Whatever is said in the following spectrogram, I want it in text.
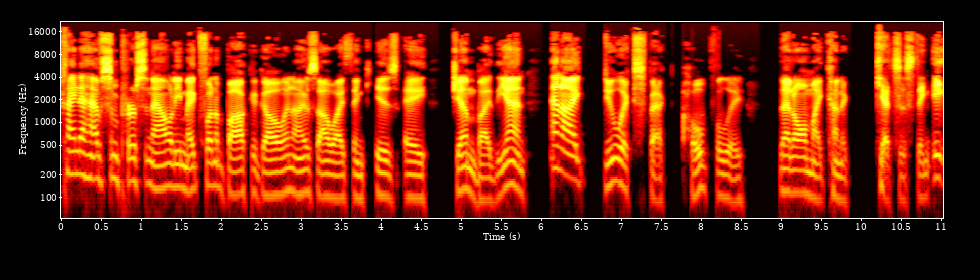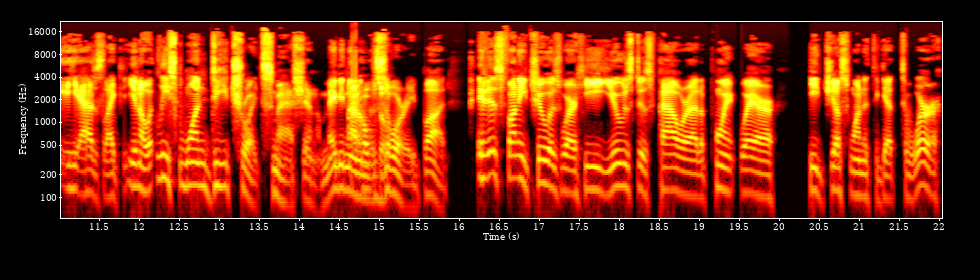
kind of have some personality, make fun of Bakugo, and Aizawa, I think, is a gem by the end. And I do expect, hopefully, that All Might kind of gets his thing. He has, like, you know, at least one Detroit smash in him. Maybe not I a hope so. Missouri, but it is funny, too, is where he used his power at a point where he just wanted to get to work,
